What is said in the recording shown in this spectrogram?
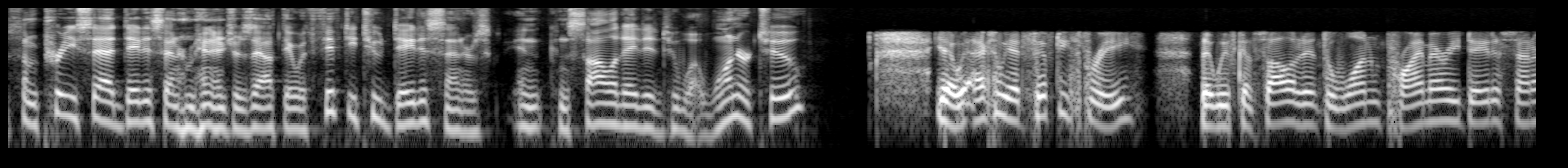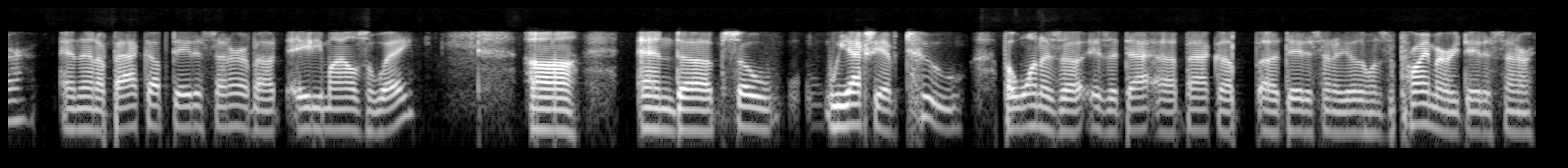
some pretty sad data center managers out there with 52 data centers and consolidated to what one or two. Yeah, we, actually we had 53 that we've consolidated into one primary data center and then a backup data center about 80 miles away. Uh, and uh, so we actually have two, but one is a is a, da- a backup uh, data center. The other one's the primary data center.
